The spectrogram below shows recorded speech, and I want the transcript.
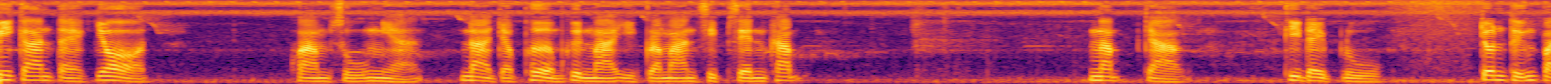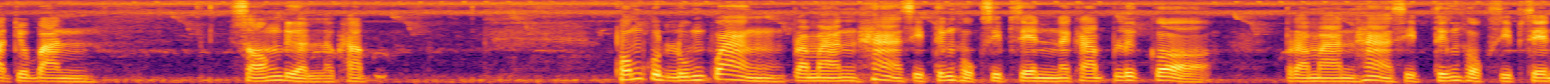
มีการแตกยอด ความสูงเนี่ย น่าจะเพิ่มขึ้นมาอีกประมาณ 10 เซนครับ นับจากที่ได้ปลูก จนถึงปัจจุบัน 2 เดือนแล้วครับ ผมขุดหลุมกว้างประมาณ 50-60 เซนนะครับ ลึกก็ประมาณ 50-60 เซน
